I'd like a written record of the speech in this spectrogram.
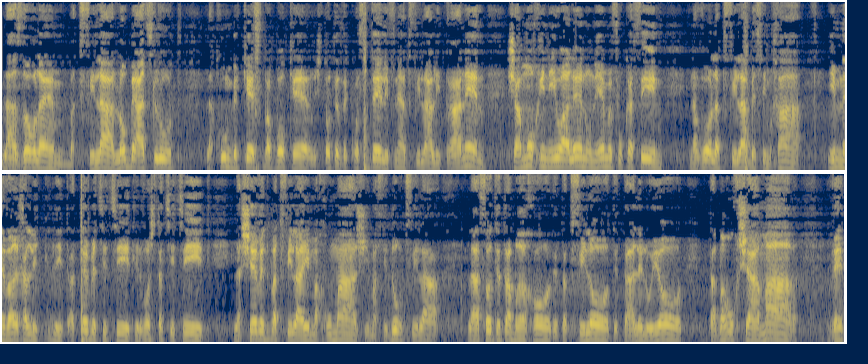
לעזור להם בתפילה, לא בעצלות, לקום בכיף בבוקר, לשתות איזה כוס תה לפני התפילה, להתרענן, שהמוחין יהיו עלינו, נהיה מפוקסים, נבוא לתפילה בשמחה, אם נברך על להתעטב בציצית, ללבוש את הציצית, לשבת בתפילה עם החומש, עם הסידור תפילה, לעשות את הברכות, את התפילות, את ההללויות, את הברוך שאמר, ואת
